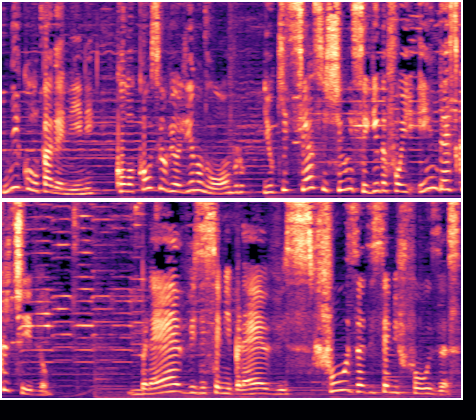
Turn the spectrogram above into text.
Niccolo Paganini colocou seu violino no ombro e o que se assistiu em seguida foi indescritível. Breves e semibreves, fusas e semifusas,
